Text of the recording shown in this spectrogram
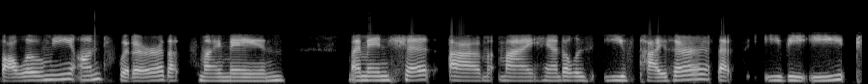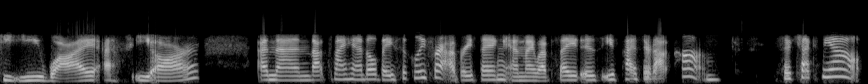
follow me on Twitter. That's my main my main shit. Um, my handle is Eve Peyser. That's E V E P E Y S E R. And then that's my handle basically for everything. And my website is evepeyser.com. So check me out.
